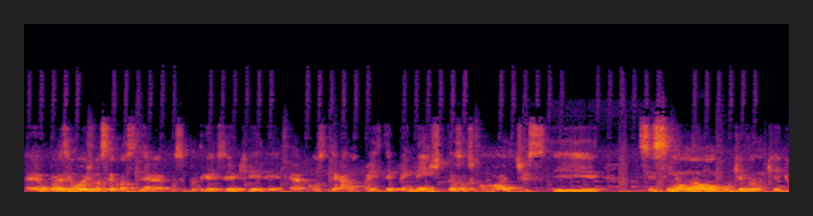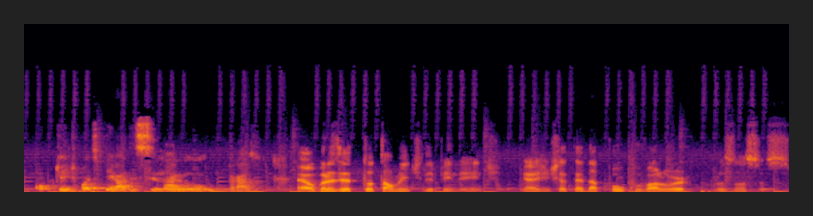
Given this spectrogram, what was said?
É, o Brasil hoje você considera, você poderia dizer que ele é considerado um país dependente das suas commodities? E se sim ou não, o que, que, que a gente pode esperar desse cenário no longo prazo? É, o Brasil é totalmente dependente. A gente até dá pouco valor para os nossos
